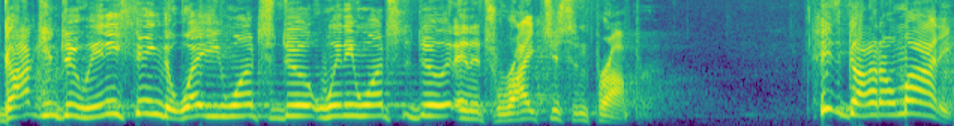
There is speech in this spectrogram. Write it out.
God can do anything the way He wants to do it, when He wants to do it, and it's righteous and proper. He's God Almighty.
